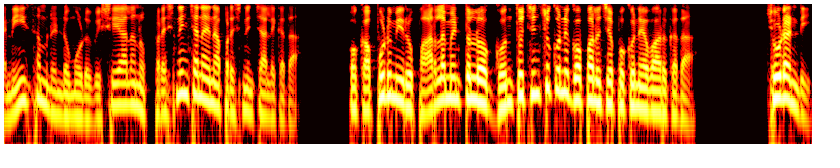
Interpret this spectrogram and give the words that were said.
కనీసం రెండు మూడు విషయాలను ప్రశ్నించనైనా ప్రశ్నించాలి కదా. ఒకప్పుడు మీరు పార్లమెంటులో గొంతు చించుకుని గొప్పలు చెప్పుకునేవారు కదా. చూడండి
